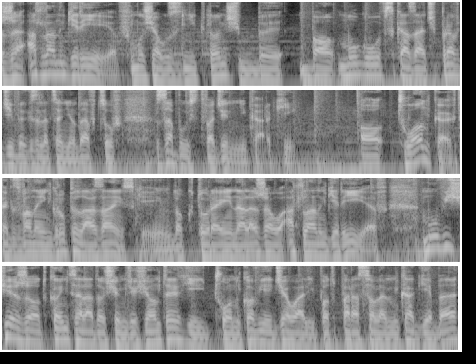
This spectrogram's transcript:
że Atlan Gieriejew musiał zniknąć, by, bo mógł wskazać prawdziwych zleceniodawców zabójstwa dziennikarki. O członkach tzw. Tak grupy lazańskiej, do której należał Atlan Gieriejew, mówi się, że od końca lat 80. jej członkowie działali pod parasolem KGB,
